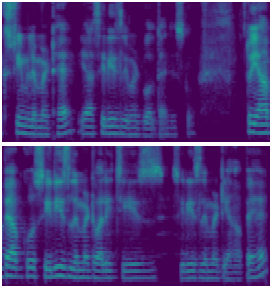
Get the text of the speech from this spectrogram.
एक्सट्रीम लिमिट है, या सीरीज़ लिमिट बोलते हैं जिसको। तो यहाँ पे आपको सीरीज़ लिमिट वाली चीज़ सीरीज़ लिमिट यहाँ पे है।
